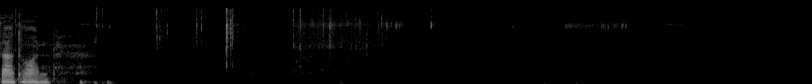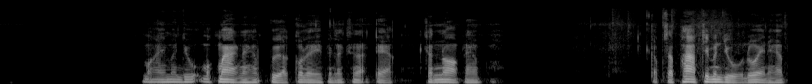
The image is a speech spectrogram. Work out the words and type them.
สาทรไม้มันยุมากๆนะครับ เปลือกก็เลยเป็นลักษณะแตกชั้นนอกนะครับ กับสภาพที่มันอยู่ด้วยนะครับ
